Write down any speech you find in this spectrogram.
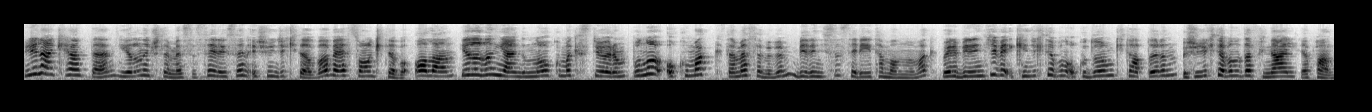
Rina Kent'ten Yılan Üçlemesi serisinin 3. kitabı ve son kitabı olan Yılanın Yangınını okumak istiyorum. Bunu okumak isteme sebebim birincisi seriyi tamamlamak. Böyle birinci ve ikinci kitabını okuduğum kitapların üçüncü kitabını da final yapan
